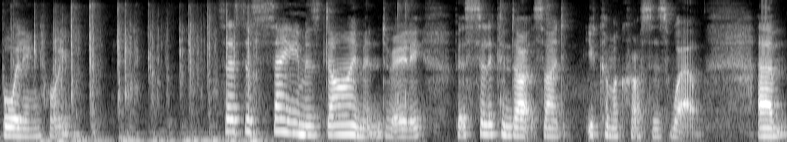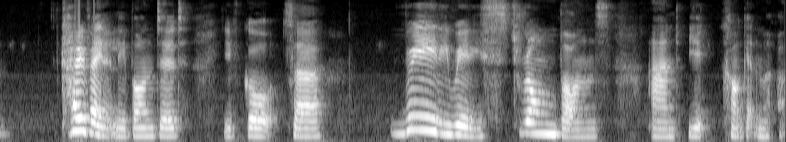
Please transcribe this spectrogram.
boiling point. So it's the same as diamond, really, but silicon dioxide you come across as well. Um, covalently bonded, you've got uh, really, really strong bonds and you can't get them apart.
